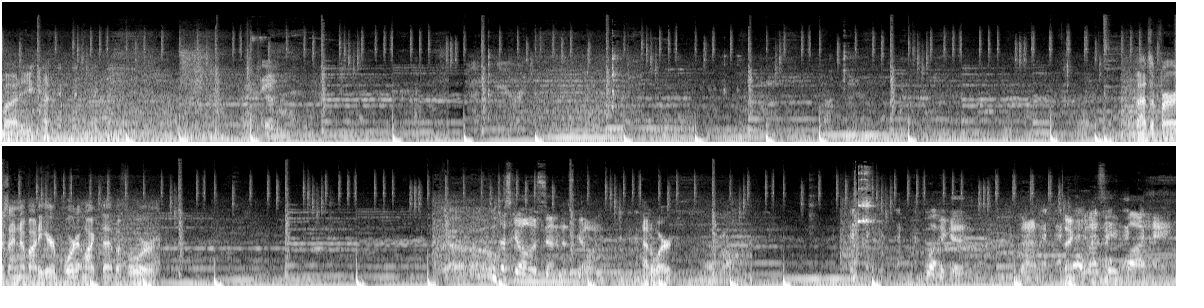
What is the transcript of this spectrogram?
Buddy. That's a first. Ain't nobody here poured it like that before. Let's get all those sediments going. That'll work. Let me get that. Thank you.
